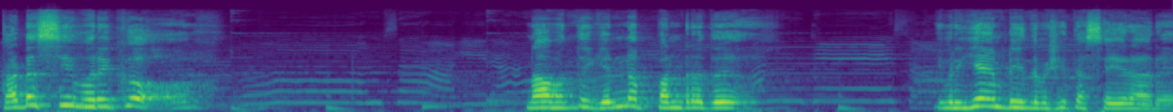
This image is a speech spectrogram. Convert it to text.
கடைசி வரைக்கும் நான் வந்து என்ன பண்ணுறது இவர் ஏன் இப்படி இந்த விஷயத்த செய்கிறாரு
